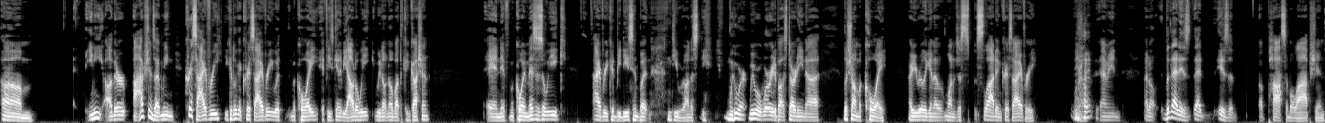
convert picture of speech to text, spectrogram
um any other options. I mean, Chris Ivory, you could look at Chris Ivory with McCoy if he's going to be out a week. We don't know about the concussion. And if McCoy misses a week, Ivory could be decent, but do you honest we weren't we were worried about starting uh LeSean McCoy, are you really going to want to just slot in Chris Ivory? You know, I mean, I don't, but that is, that is a, a possible option.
